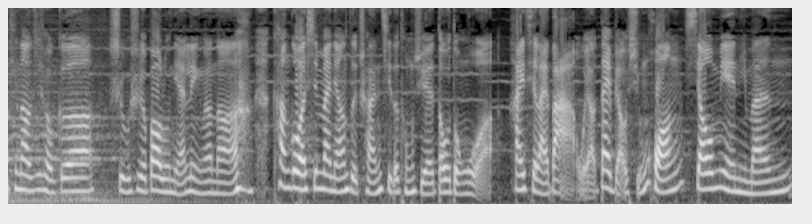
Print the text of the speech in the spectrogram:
听到的这首歌是不是暴露年龄了呢？看过《新白娘子传奇》的同学都懂我，嗨起来吧！我要代表雄黄消灭你们。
